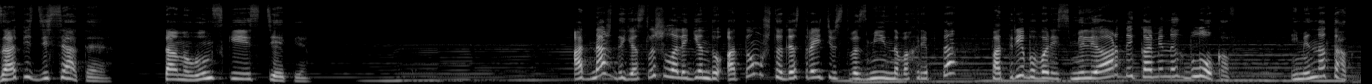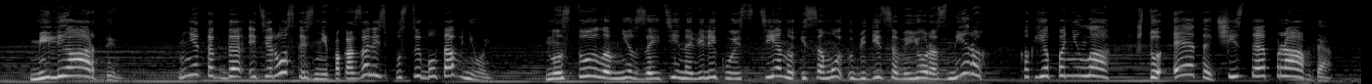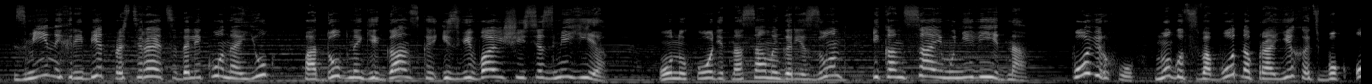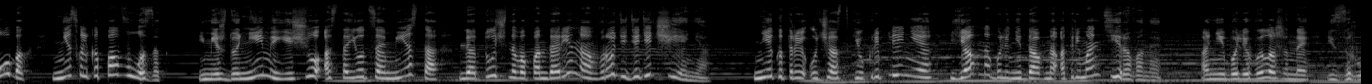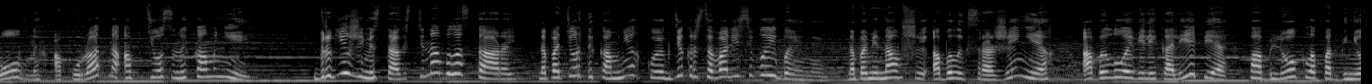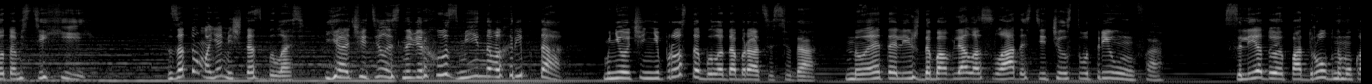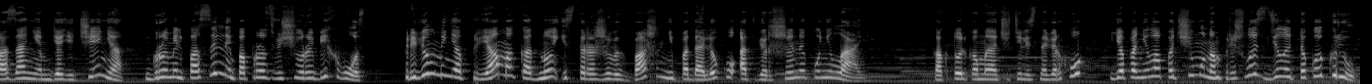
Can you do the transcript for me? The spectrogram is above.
Запись десятая. Танлунские степи. Однажды я слышала легенду о том, что для строительства Змеиного хребта потребовались миллиарды каменных блоков. Именно так, миллиарды. Мне тогда эти росказни показались пустой болтовней. Но стоило мне взойти на Великую Стену и самой убедиться в ее размерах, как я поняла, что это чистая правда – Змеиный хребет простирается далеко на юг, подобно гигантской извивающейся змее. Он уходит на самый горизонт, и конца ему не видно. Поверху могут свободно проехать бок о бок несколько повозок, и между ними еще остается место для точного пандарина вроде дяди Ченя. Некоторые участки укрепления явно были недавно отремонтированы. Они были выложены из ровных, аккуратно обтесанных камней – в других же местах стена была старой, на потертых камнях кое-где красовались выбоины, напоминавшие о былых сражениях, а былое великолепие поблекло под гнетом стихий. Зато моя мечта сбылась. Я очутилась наверху змеиного хребта. Мне очень непросто было добраться сюда, но это лишь добавляло сладости чувству триумфа. Следуя подробным указаниям дяди Ченя, Громель посыльный по прозвищу Рыбий Хвост привел меня прямо к одной из сторожевых башен неподалеку от вершины Кунилай. Как только мы очутились наверху, я поняла, почему нам пришлось сделать такой крюк.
